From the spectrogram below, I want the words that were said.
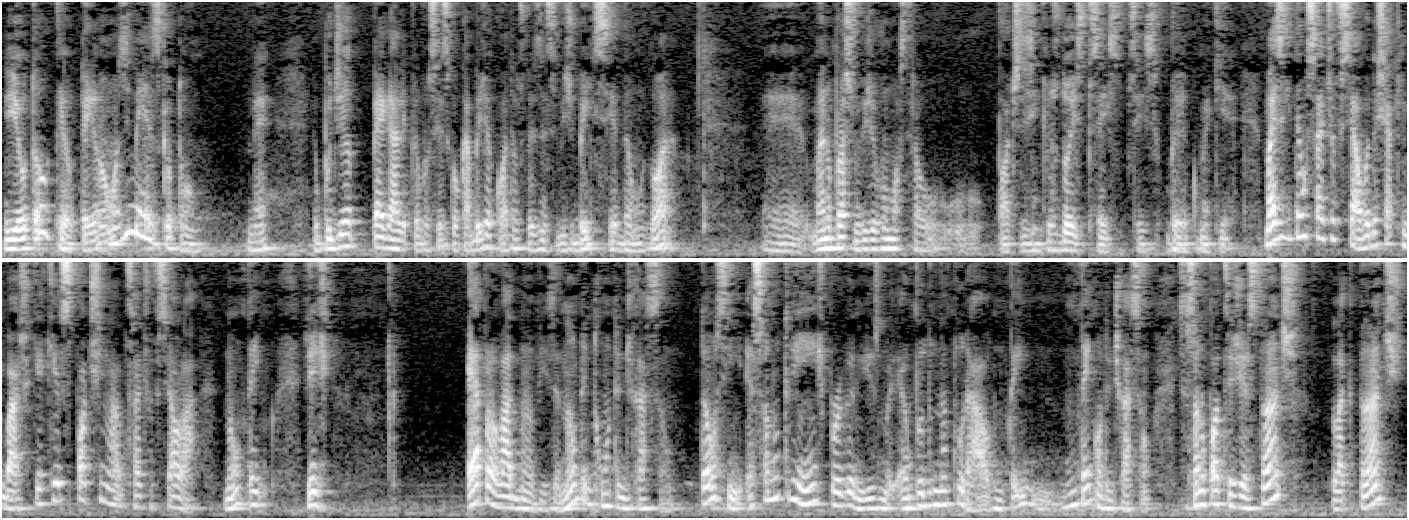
E eu tô, eu tenho 11 meses que eu tomo, né? Eu podia pegar ali pra vocês, que eu acabei de acordar, tô fazendo esse vídeo bem cedão agora. É, mas no próximo vídeo eu vou mostrar o, o potezinho que os dois pra vocês, pra vocês verem como é que é. Mas aqui tem um site oficial, vou deixar aqui embaixo, aqui é aqueles potinhos lá do site oficial lá. Não tem... Gente, é aprovado na Anvisa, não tem contraindicação. Então assim, é só nutriente pro organismo, é um produto natural, não tem, não tem contraindicação. Você só não pode ser gestante, lactante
